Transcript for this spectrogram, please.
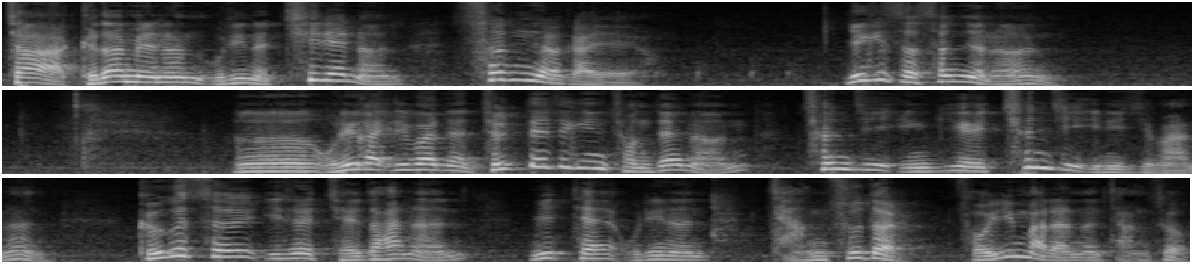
자 그 다음에는 우리는 7에는 선녀가예요. 여기서 선녀는 어, 우리가 일반적인 절대적인 존재는 천지인기의 천지인이지만은 그것을 이를 제도하는 밑에 우리는 장수들 소위 말하는 장수.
